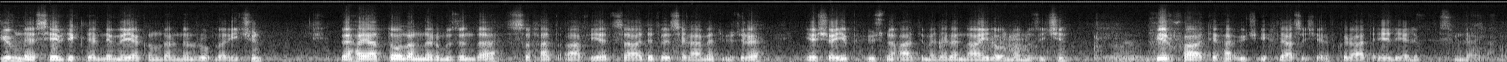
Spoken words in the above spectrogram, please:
cümle sevdiklerinin ve yakınlarının ruhları için ve hayatta olanlarımızın da sıhhat, afiyet, saadet ve selamet üzere yaşayıp hüsnü hatimelere nail olmamız için bir Fatiha, üç İhlas-ı Şerif kıraat eyleyelim. Bismillahirrahmanirrahim.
